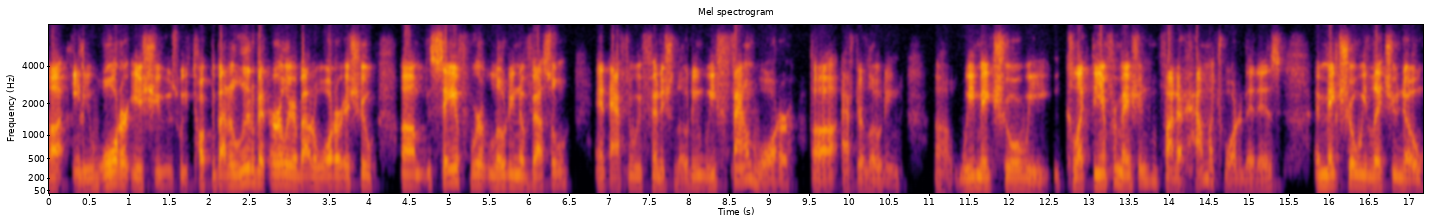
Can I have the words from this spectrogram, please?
Uh, any water issues? We talked about a little bit earlier about a water issue. Um, say if we're loading a vessel and after we finish loading, we found water uh, after loading. Uh, we make sure we collect the information, find out how much water that is, and make sure we let you know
